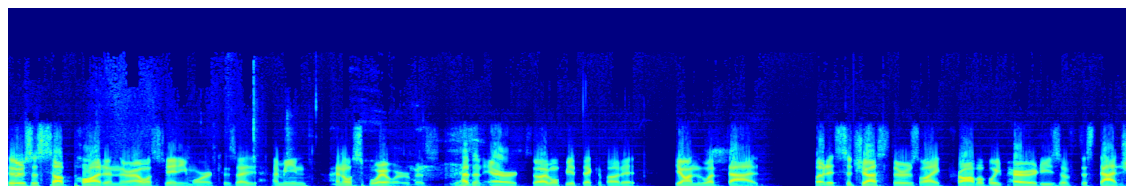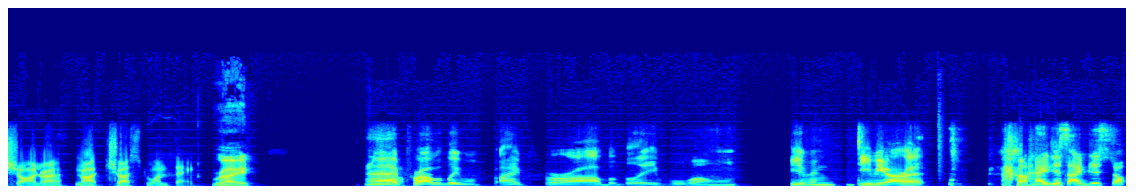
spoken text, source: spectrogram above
there's a subplot in there. I won't say anymore because I I mean I know spoiler, but it hasn't aired, so I won't be a dick about it beyond what that. But it suggests there's like probably parodies of this that genre, not just one thing. Right. I probably I probably won't even DVR it. I just I'm just so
